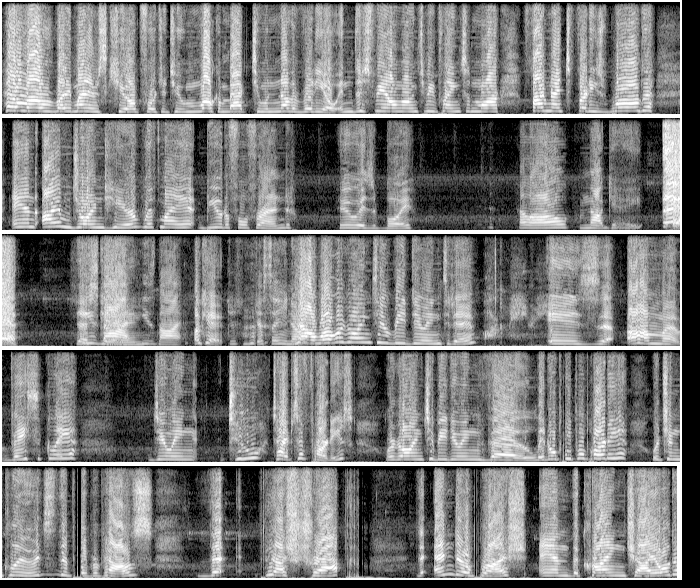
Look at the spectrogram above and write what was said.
Hello everybody, my name is QDog422 and welcome back to another video. In this video I'm going to be playing some more Five Nights at Freddy's World and I am joined here with my beautiful friend who is a boy. Hello, I'm not gay. He's not. He's not. okay, Just, just so you know. now what we're going to be doing today is um basically doing two types of parties. We're going to be doing the little people party, which includes the paper pals, the plush trap, the endo plush, and the crying child.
